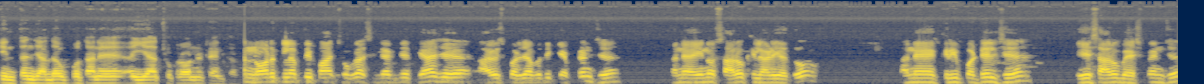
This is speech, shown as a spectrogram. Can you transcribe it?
ચિંતન જાદવ પોતાને અહીંયા છોકરાઓને ટ્રેન કરતા નોર્થ ક્લબથી પાંચ છોકરા સિલેક્ટ જે થયા છે, આયુષ પ્રજાપતિ કેપ્ટન છે અને અહીંનો સારો ખેલાડી હતો અને ક્રી પટેલ છે, એ સારો બેટ્સમેન છે.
